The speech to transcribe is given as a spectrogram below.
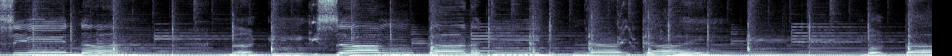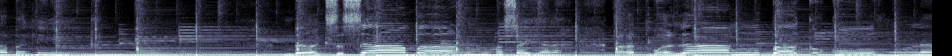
pinansinan Nag-iisang na ika'y Magbabalik. Nagsasamang masaya At walang pagkukulang.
